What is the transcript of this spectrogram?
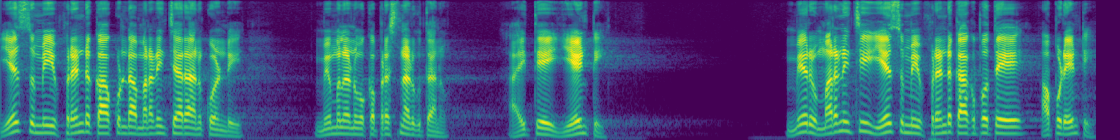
యేసు మీ ఫ్రెండ్ కాకుండా మరణించారా అనుకోండి. మిమ్మలను ఒక ప్రశ్న అడుగుతాను. అయితే ఏంటి? మీరు మరణించి యేసు మీ ఫ్రెండ్ కాకపోతే అప్పుడేంటి?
